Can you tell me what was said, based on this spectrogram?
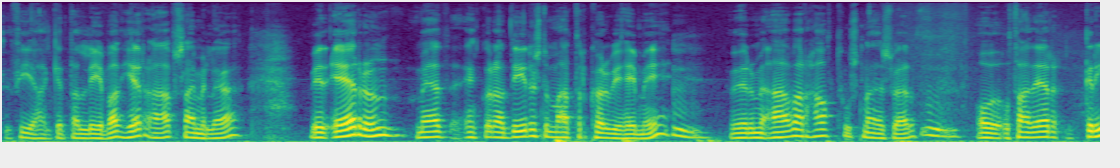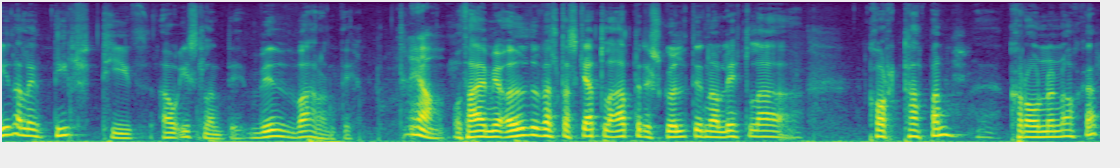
því að geta lifað hér af sæmilega við erum með einhverja dýrustu matarkörfi heimi. Mm. við erum með afarhátt húsnæðisverð mm. og, og það er gríðaleg dýrtíð á Íslandi viðvarandi Já. og það er mjög auðvelt að skella allir í skuldin á litla korktappan krónun okkar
